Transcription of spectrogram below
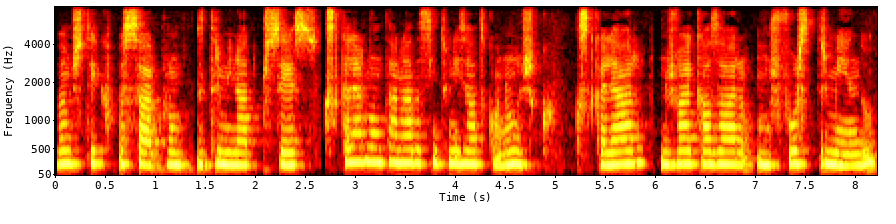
vamos ter que passar por um determinado processo que se calhar não está nada sintonizado connosco, que se calhar nos vai causar um esforço tremendo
